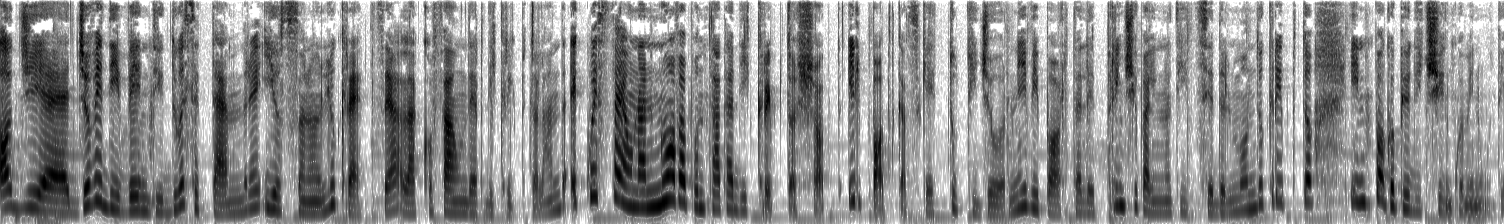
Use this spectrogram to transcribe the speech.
Oggi è giovedì 22 settembre, io sono Lucrezia, la co-founder di Cryptoland e questa è una nuova puntata di CryptoShot, il podcast che tutti i giorni vi porta le principali notizie del mondo cripto in poco più di 5 minuti.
